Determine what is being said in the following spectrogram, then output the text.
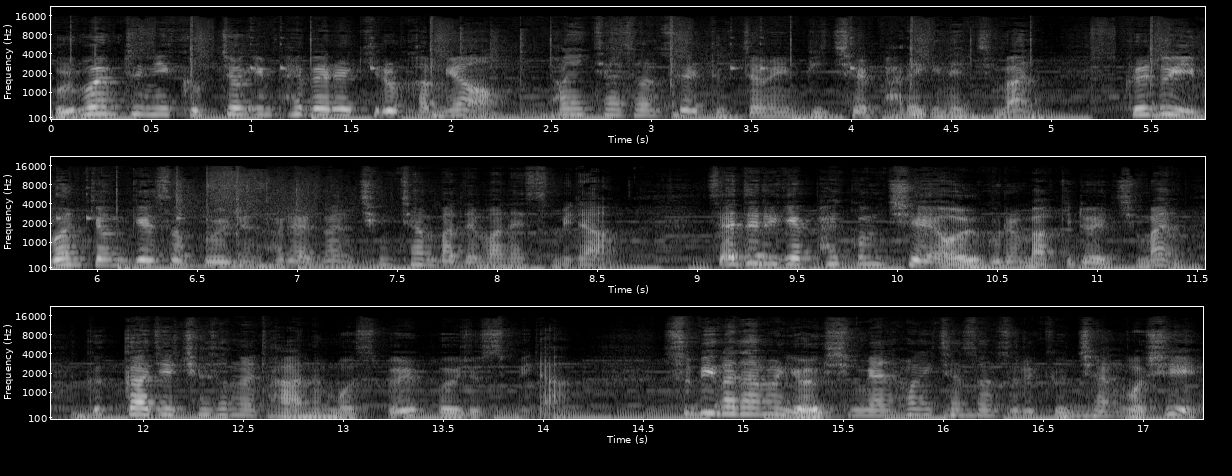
울버햄튼이 극적인 패배를 기록하며 황희찬 선수의 득점이 빛을 발하긴 했지만 그래도 이번 경기에서 보여준 활약은 칭찬받을 만했습니다. 세드릭의 팔꿈치에 얼굴을 맞기도 했지만 끝까지 최선을 다하는 모습을 보여줬습니다. 수비 가담을 열심히 한 황희찬 선수를 교체한 것이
